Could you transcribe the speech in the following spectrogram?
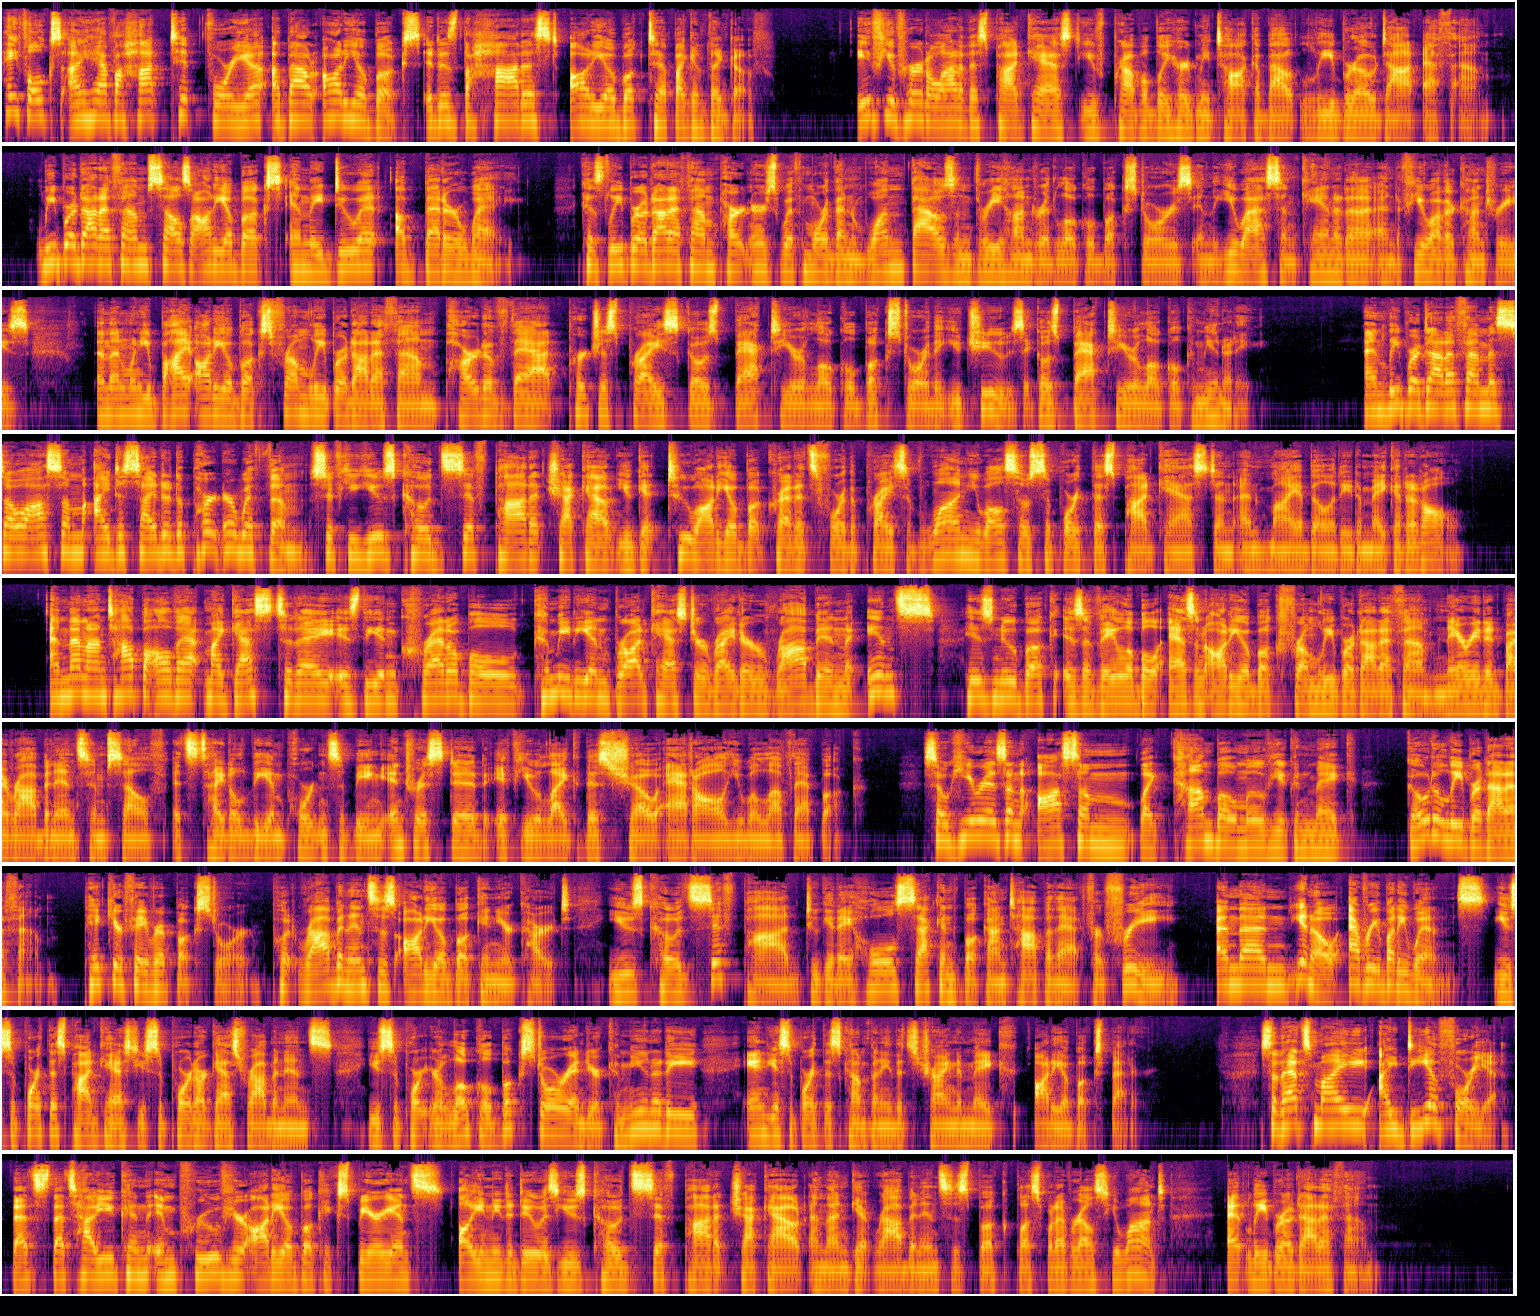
Hey folks, I have a hot tip for you about audiobooks. It is the hottest audiobook tip I can think of. If you've heard a lot of this podcast, you've probably heard me talk about Libro.fm. Libro.fm sells audiobooks and they do it a better way. Because Libro.fm partners with more than 1,300 local bookstores in the US and Canada and a few other countries and then when you buy audiobooks from Libro.fm, part of that purchase price goes back to your local bookstore that you choose. It goes back to your local community. And Libro.fm is so awesome, I decided to partner with them. So if you use code SIFPOD at checkout, you get two audiobook credits for the price of one. You also support this podcast and, and my ability to make it at all. And then on top of all that, my guest today is the incredible comedian, broadcaster, writer Robin Ince. His new book is available as an audiobook from Libro.fm, narrated by Robin Ince himself. It's titled The Importance of Being Interested. If you like this show at all, you will love that book. So here is an awesome like combo move you can make. Go to Libro.fm Pick your favorite bookstore, put Robin Ince's audiobook in your cart, use code SIFPOD to get a whole second book on top of that for free. And then, you know, everybody wins. You support this podcast, you support our guest Robin Ince, you support your local bookstore and your community, and you support this company that's trying to make audiobooks better. So that's my idea for you. That's that's how you can improve your audiobook experience. All you need to do is use code SIFPOD at checkout and then get Robin Ince's book plus whatever else you want at Libro.fm.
